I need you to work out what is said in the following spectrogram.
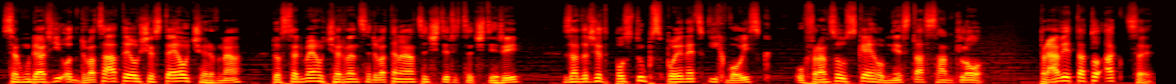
se mu daří od 26. června do 7. července 1944 zadržet postup spojeneckých vojsk u francouzského města Saint-Lô. Právě tato akce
